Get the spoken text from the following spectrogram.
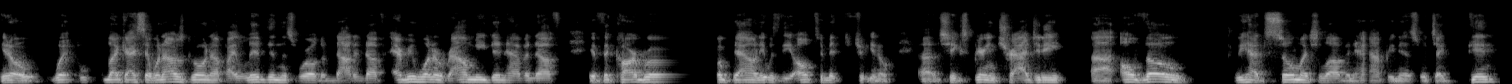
you know what like i said when i was growing up i lived in this world of not enough everyone around me didn't have enough if the car broke down it was the ultimate you know uh, shakespearean tragedy uh, although we had so much love and happiness which i didn't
